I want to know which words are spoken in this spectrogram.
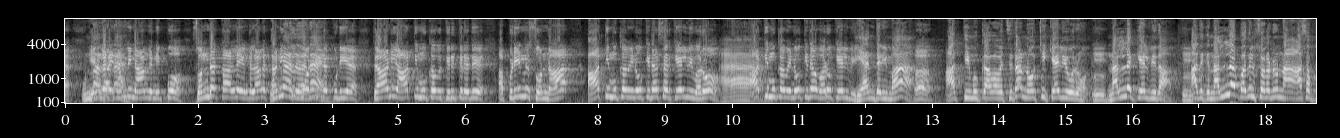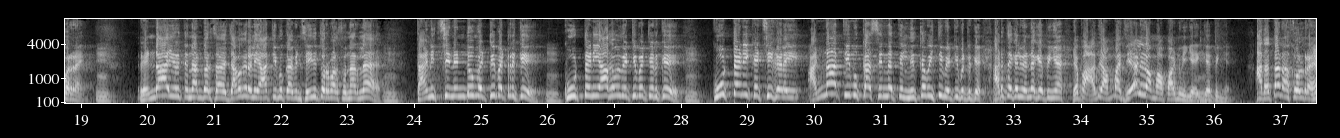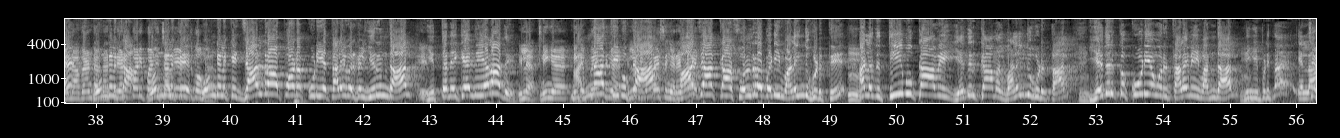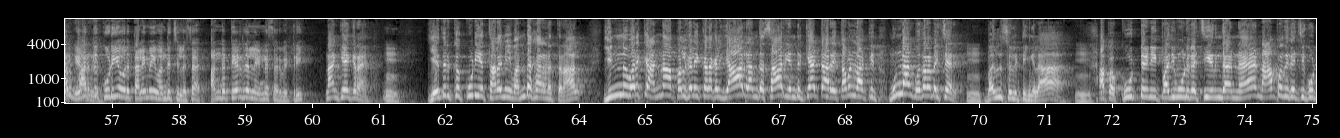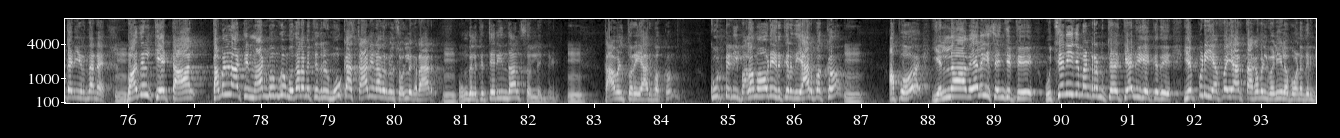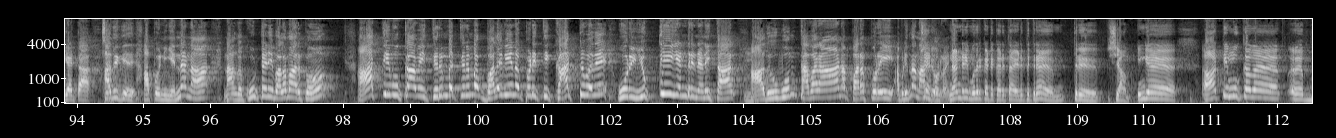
எங்களை? நம்பி நாங்க நிப்போம் சொந்த கால்ல எங்களால தனித்து? போட்டியிடக்கூடிய திராணி அதிமுகவுக்கு இருக்கிறது அப்படின்னு சொன்னா அதிமுகவை நோக்கி தான் சார் கேள்வி வரும். அதிமுகவை நோக்கி தான் வரும் கேள்வி. ஏன் தெரியுமா. அதிமுகவை வச்சுதான் நோக்கி கேள்வி வரும். நல்ல கேள்விதான். அதுக்கு நல்ல பதில் சொல்லணும்னு நான் ஆசைப்படுறேன். ரெண்டாயிரத்தி நண்பர் ச- ஜவஹர் அலி அதிமுகவின் செய்தி தொடர்பாளர் சொன்னார்ல தனிச்சு நின்றும் வெற்றி பெற்றிருக்கு. கூட்டணியாகவும் வெற்றி பெற்றிருக்கு. கூட்டணி கட்சிகளை அதிமுக சின்னத்தில் நிற்க வைத்து வெற்றி பெற்றிருக்கு. அடுத்த கேள்வி என்ன கேட்பீங்க எப்ப அது அம்மா ஜெயலலிதா அம்மா பாடுவீங்க கேட்பீங்க அதைத்தான் நான் சொல்றேன். உங்களுக்கு உங்களுக்கு ஜால்ரா போடக்கூடிய தலைவர்கள் இருந்தால் இத்தனை கேள்வி எழாது இல்ல நீங்க. அதிமுக பாஜக சொல்றபடி வளைந்து கொடுத்து அல்லது திமுகவை எதிர்க்காமல் வளைந்து கொடுத்தால் எதிர்க்கக்கூடிய ஒரு தலைமை வந்தால் நீங்க இப்படித்தான் எல்லாரும். எதிர்க்கக்கூடிய ஒரு தலைமை வந்துச்சு இல்ல சார்? அந்த தேர்தல்ல என்ன சார் வெற்றி? நான் கேட்கிறேன். எதிர்க்கக்கூடிய தலைமை வந்த காரணத்தினால் இன்னு வரைக்கும் அண்ணா பல்கலைக்கழகம் யார் அந்த சார் என்று கேட்டாரே தமிழ்நாட்டின் முன்னாள் முதலமைச்சர். பதில் சொல்லிட்டீங்களா? அப்ப கூட்டணி பதிமூணு கட்சி இருந்தானே? நாற்பது கட்சி கூட்டணி இருந்தானே? பதில் கேட்டால் தமிழ்நாட்டின் மாண்புமிகு முதலமைச்சர் திரு மு க ஸ்டாலின் அவர்கள் சொல்லுகிறார். உங்களுக்கு தெரிந்தால் சொல்லுங்கள். காவல்துறை யார் பக்கம்? கூட்டணி பலமோடு இருக்கிறது யார் பக்கம். அப்போ எல்லா வேலையும் செஞ்சுட்டு உச்சநீதிமன்றம் கேள்வி கேக்குது. எப்படி எஃப்ஐஆர் தகவல் வெளியில போனதுன்னு கேட்டா அதுக்கு அப்போ நீங்க என்னன்னா நாங்க கூட்டணி பலமா இருக்கோம். அதிமுகவை திரும்ப திரும்ப பலவீனப்படுத்தி காட்டுவதே ஒரு யுக்தி என்று நினைத்தால் அதுவும் தவறான பரப்புரை அப்படின்னு தான் நான் சொல்றேன். நன்றி. முதற்கட்ட கருத்தா எடுத்துக்கிறேன் திரு ஷியாம். இங்க அதிமுகவை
